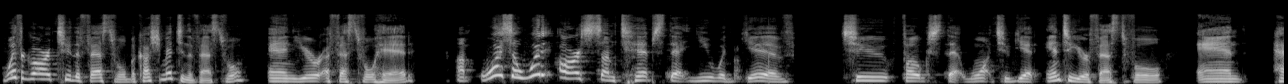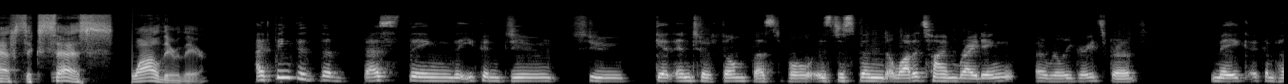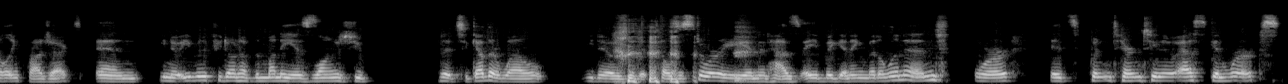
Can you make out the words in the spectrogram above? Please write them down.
with regard to the festival, because you mentioned the festival and you're a festival head, um, what, so what are some tips that you would give to folks that want to get into your festival and have success while they're there? I think that the best thing that you can do to get into a film festival is to spend a lot of time writing a really great script, make a compelling project, and you know, even if you don't have the money, as long as you put it together well, you know, that it tells a story and it has a beginning, middle, and end, or it's Quentin Tarantino esque and works.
